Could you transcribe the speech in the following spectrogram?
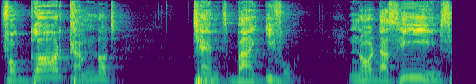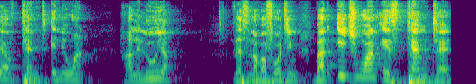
For God cannot tempt by evil, nor does he himself tempt anyone. Hallelujah. Verse number 14. But each one is tempted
